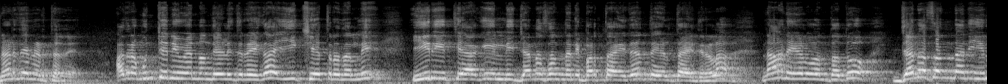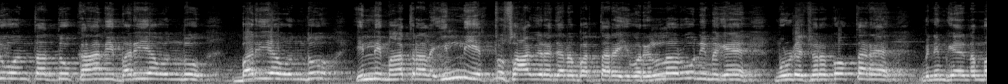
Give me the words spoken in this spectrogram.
ನಡೆದೇ ನಡ್ತದೆ. ಅದರ ಮುಂಚೆ ನೀವೇನೊಂದು ಹೇಳಿದರೆ ಈಗ ಈ ಕ್ಷೇತ್ರದಲ್ಲಿ ಈ ರೀತಿಯಾಗಿ ಇಲ್ಲಿ ಜನಸಂದಣಿ ಬರ್ತಾ ಇದೆ ಅಂತ ಹೇಳ್ತಾ ಇದ್ದೀರಲ್ಲ, ನಾನು ಹೇಳುವಂಥದ್ದು ಜನಸಂದಣಿ ಇರುವಂಥದ್ದು ಖಾಲಿ ಬರಿಯ ಒಂದು ಬರಿಯ ಒಂದು, ಇಲ್ಲಿ ಮಾತ್ರ ಅಲ್ಲ, ಇಲ್ಲಿ ಎಷ್ಟು ಸಾವಿರ ಜನ ಬರ್ತಾರೆ, ಇವರೆಲ್ಲರೂ ನಿಮಗೆ ಮುರುಡೇಶ್ವರಕ್ಕೆ ಹೋಗ್ತಾರೆ, ನಿಮಗೆ ನಮ್ಮ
